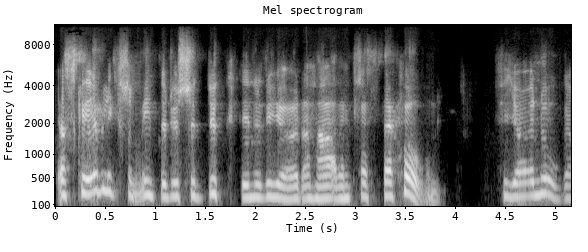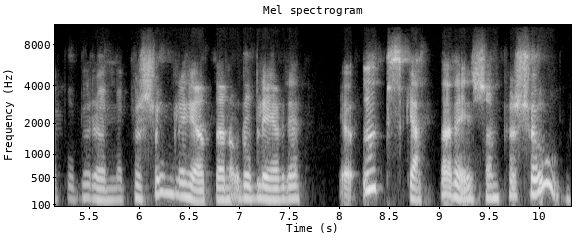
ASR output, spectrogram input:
Jag skrev liksom inte du är så duktig när du gör det här, en prestation. För jag är noga på att berömma personligheten och då blev det jag uppskattar dig som person.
